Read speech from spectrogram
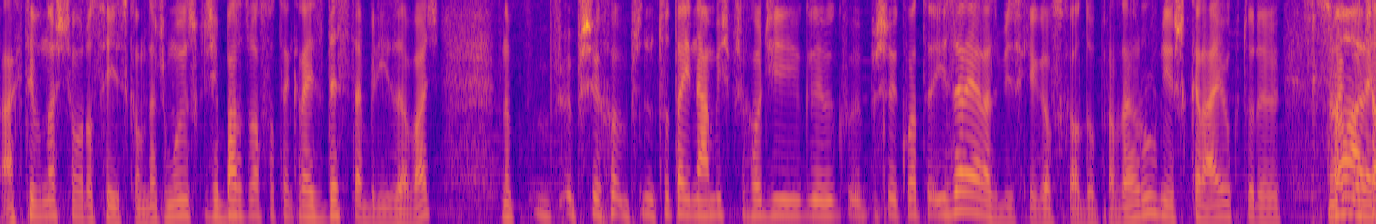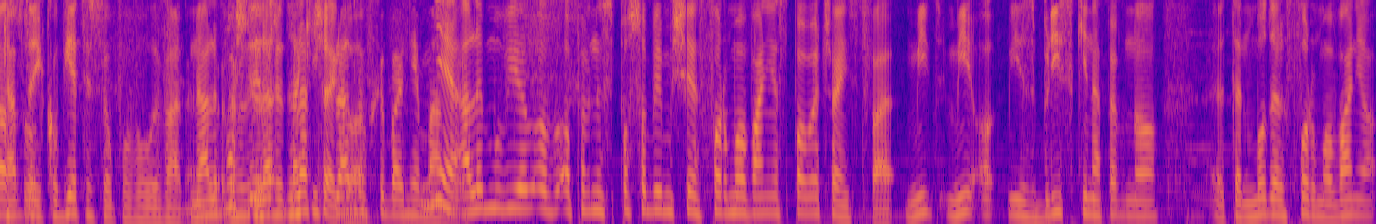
aktywnością rosyjską. Znaczy, mówiąc w skrócie, bardzo łatwo ten kraj zdestabilizować. No, przy, tutaj na myśl przychodzi y, przykład Izraela z Bliskiego Wschodu, prawda? Również kraju, który swego No ale czasu... tamtej kobiety są powoływane. No ale właśnie, Rozumiem, że takich dlaczego? planów chyba nie mamy. Nie, ale mówię o, o pewnym sposobie myślę, formowania społeczeństwa. Mi, mi o, jest bliski na pewno e, ten model formowania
